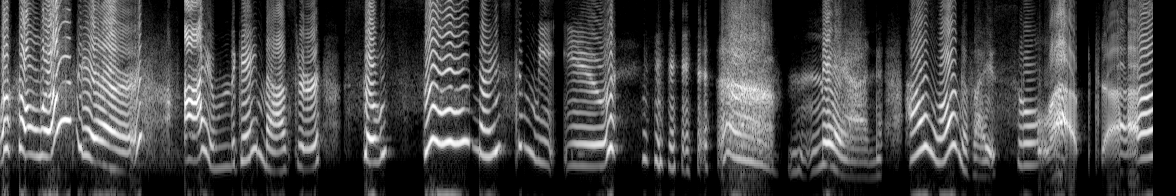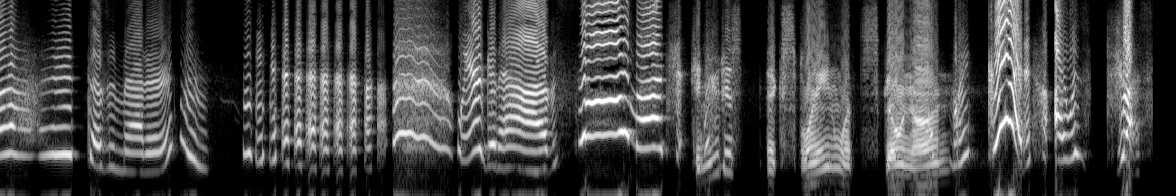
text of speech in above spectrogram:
well, hello there! I am the Game Master. So, so nice to meet you. Man, how long have I slept? Uh, it doesn't matter. We're gonna have so much. Can you just explain what's going on? My god! I was just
